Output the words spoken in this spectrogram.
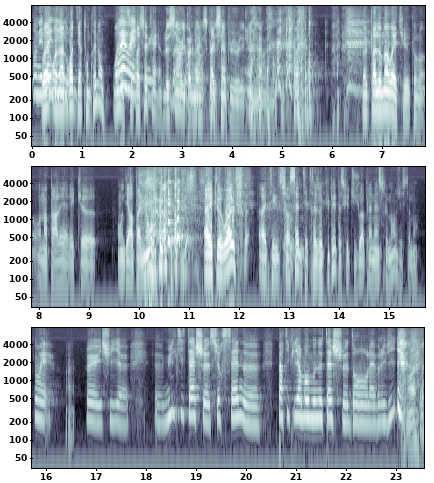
on n'est Ouais, pas on a le droit de dire ton prénom. Ouais, Ouais, c'est ouais, pas oui. secret. Le sien, Bah, oui, pas le Ouais, parce que pas le le sien est plus joli que le mien. Donc Paloma, ouais, tu, comme on en parlait avec, euh, on dira pas le nom, avec le Wolf, t'es- sur scène, tu es très occupé parce que tu joues à plein d'instruments justement. Ouais. Ouais. Ouais, je suis euh, euh, multitâche sur scène, euh, particulièrement monotâche dans la vraie vie. Ouais.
